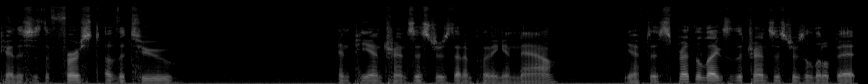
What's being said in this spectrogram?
Okay, this is the first of the two NPN transistors that I'm putting in now. You have to spread the legs of the transistors a little bit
